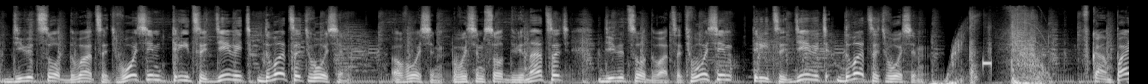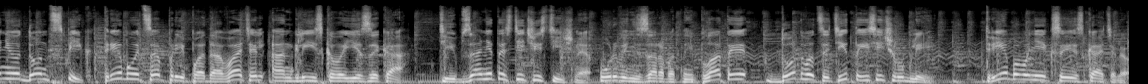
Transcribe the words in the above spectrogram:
928 39 28 8 812 928 39 28 в компанию Don't Speak требуется преподаватель английского языка. Тип занятости частичная. Уровень заработной платы до 20 тысяч рублей. Требования к соискателю.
